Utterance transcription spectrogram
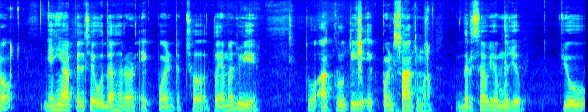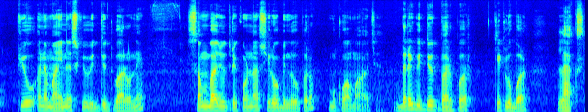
મિત્રો, અહીં આપેલ છે ઉદાહરણ એક પોઈન્ટ છ. તો એમાં જોઈએ, તો આકૃતિ એક પોઈન્ટ સાતમાં દર્શાવ્યા મુજબ ક્યુ ક્યુ અને માઇનસ ક્યુ વિદ્યુત ભારોને સમબાજુ ત્રિકોણના શિરોબિંદુ ઉપર મૂકવામાં આવે છે. દરેક વિદ્યુત ભાર પર કેટલું બળ લાગશે?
